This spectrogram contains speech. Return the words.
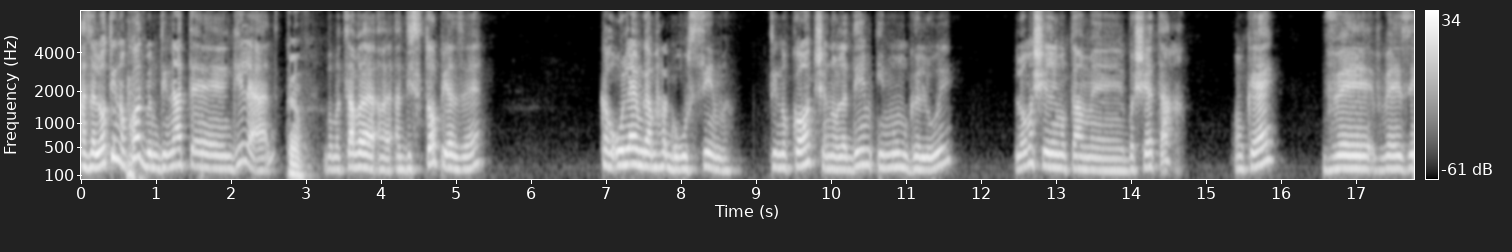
אז הלא תינוקות במדינת אה, גילעד, כן, במצב הדיסטופי הזה, קראו להם גם הגרוסים. תינוקות שנולדים עם מום גלוי, לא משאירים אותם אה, בשטח, אוקיי? ו- וזה,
